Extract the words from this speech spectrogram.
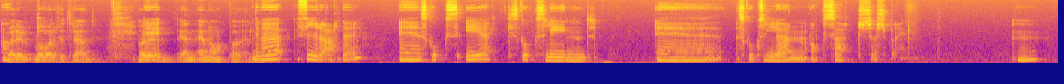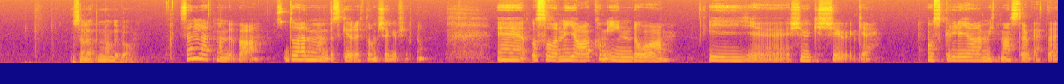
Och Vad, är det, vad var det för träd? Var det, Det- en, en art bara? Eller? Det var fyra arter. Eh, skogsek, skogslind, eh, skogslönn och svartkörsbär. Och sen lät man det vara? Sen lät man det vara. Då hade man beskurit dem 2014. Eh, och så när jag kom in då i eh, 2020 och skulle göra mitt masterarbete,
